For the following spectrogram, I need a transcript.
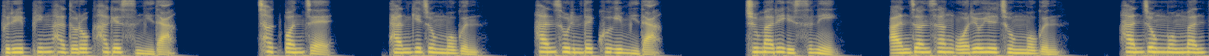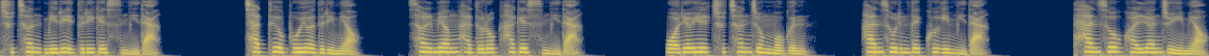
브리핑 하도록 하겠습니다. 첫 번째 단기 종목은 한솔임데코입니다. 주말이 있으니 안전상 월요일 종목은 한 종목만 추천 미리 드리겠습니다. 차트 보여드리며 설명하도록 하겠습니다. 월요일 추천 종목은 한솔임데코입니다. 탄소 관련주이며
